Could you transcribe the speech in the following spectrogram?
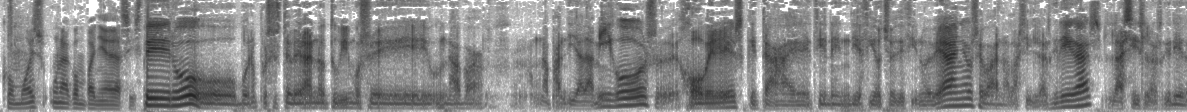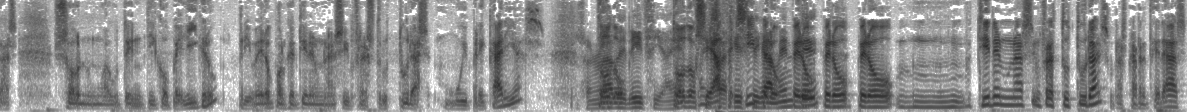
como es una compañía de asistencia. Pero, bueno, pues este verano tuvimos eh, una, una, pandilla de amigos, eh, jóvenes que eh, tienen 18 y 19 años, se van a las islas griegas. Las islas griegas son un auténtico peligro, primero porque tienen unas infraestructuras muy precarias. Son todo, una delicia, Todo se hace, sí, pero, pero, pero, mm, tienen unas infraestructuras, unas carreteras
